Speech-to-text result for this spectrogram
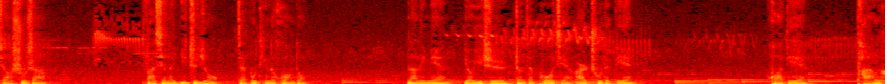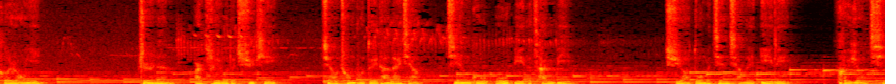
小树上，发现了一只蛹在不停的晃动。那里面有一只正在破茧而出的蝶。化蝶，谈何容易？稚嫩而脆弱的躯体，想要冲破对它来讲坚固无比的残壁，需要多么坚强的毅力和勇气！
